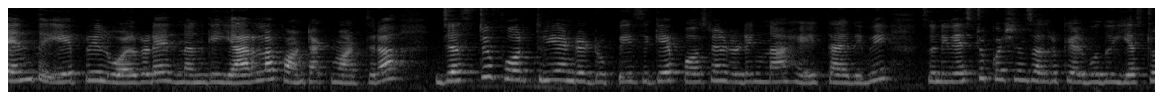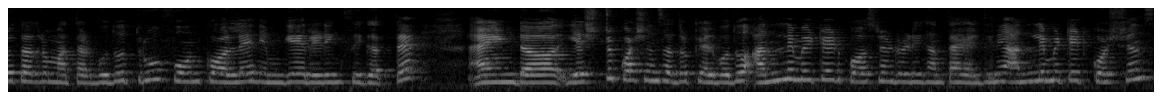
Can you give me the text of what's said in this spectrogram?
ಟೆಂತ್ ಏಪ್ರಿಲ್ ಒಳಗಡೆ ನನಗೆ ಯಾರೆಲ್ಲ ಕಾಂಟ್ಯಾಕ್ಟ್ ಮಾಡ್ತೀರಾ ಜಸ್ಟ್ ಫಾರ್ ತ್ರೀ ಹಂಡ್ರೆಡ್ ರುಪೀಸ್ಗೆ ಪರ್ಸನಲ್ ರೀಡಿಂಗ್ನ ಹೇಳ್ತಾ ಇದೀವಿ ಸೊ ನೀವು ಎಷ್ಟು ಕ್ವಶನ್ಸ್ ಆದ್ರೂ ಕೇಳ್ಬೋದು, ಎಷ್ಟೊತ್ತಾದ್ರೂ ಮಾತಾಡ್ಬೋದು ಥ್ರೂ ಫೋನ್ ಕಾಲೇ ನಿಮಗೆ ರೀಡಿಂಗ್ ಸಿಗುತ್ತೆ. ಅಂಡ್ ಎಷ್ಟು ಕ್ವಶನ್ಸ್ ಆದ್ರೂ ಕೇಳ್ಬೋದು ಅನ್ಲಿಮಿಟೆಡ್ ಪರ್ಸನಲ್ ರೀಡಿಂಗ್ ಅಂತ ಹೇಳ್ತೀನಿ. Unlimited questions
